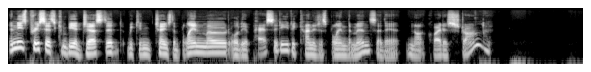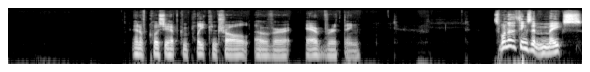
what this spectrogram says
And these presets can be adjusted. We can change the blend mode or the opacity to kind of just blend them in so they're not quite as strong. And of course, you have complete control over everything. So one of the things that makes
